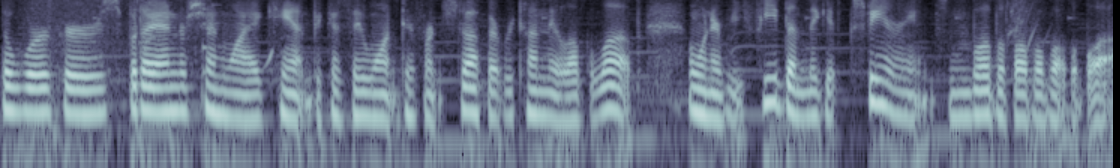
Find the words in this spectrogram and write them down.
the workers, but I understand why I can't, because they want different stuff every time they level up, and whenever you feed them, they get experience, and blah blah blah blah blah blah blah.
